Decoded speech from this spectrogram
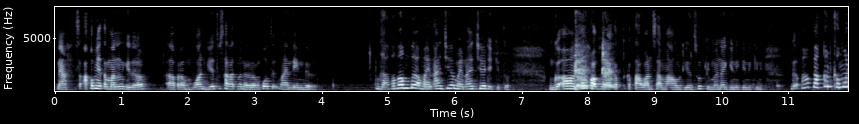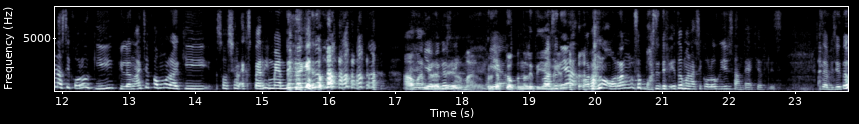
nah so- aku punya teman gitu eh, perempuan dia tuh sangat mendorongku untuk main Tinder nggak apa-apa mbak main aja main aja deh gitu nggak ah ntar kalau misalnya ket- ketahuan sama audiensku gimana gini gini gini nggak apa-apa kan kamu anak psikologi bilang aja kamu lagi sosial eksperimen gitu Aman Iya, bener berarti. sih. Aman. Berkedok Iya. penelitian. maksudnya orang-orang sepositif itu mana psikologi jadi santai aja Fris terus habis itu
